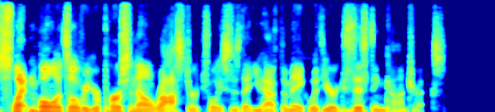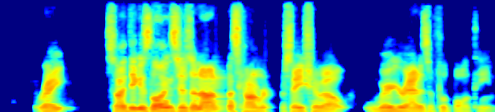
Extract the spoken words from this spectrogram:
sweating bullets over your personnel roster choices that you have to make with your existing contracts. Right. So I think as long as there's an honest conversation about where you're at as a football team,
